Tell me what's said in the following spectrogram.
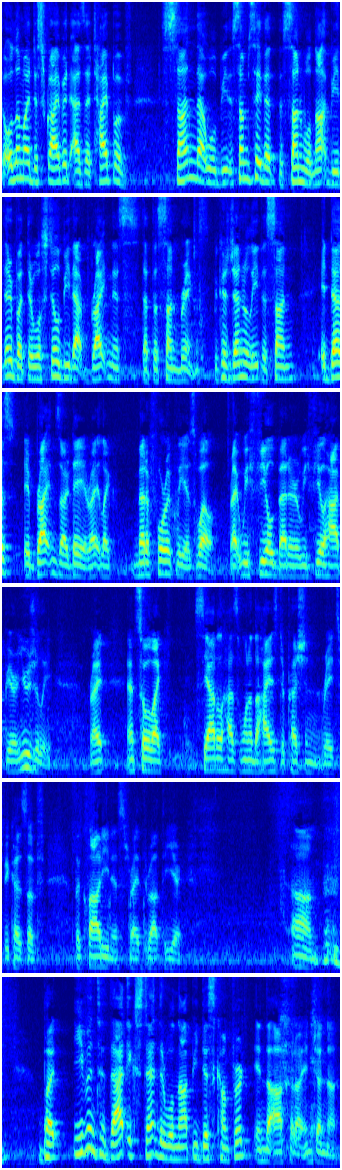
the ulama describe it as a type of sun that will be some say that the sun will not be there but there will still be that brightness that the sun brings. Because generally the sun it does it brightens our day right? Like metaphorically as well right? We feel better we feel happier usually right? And so like seattle has one of the highest depression rates because of the cloudiness right throughout the year. Um, but even to that extent there will not be discomfort in the akhirah in jannah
